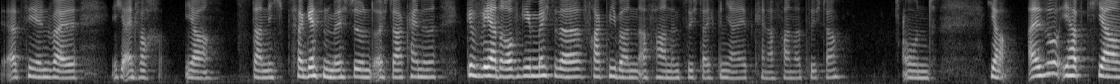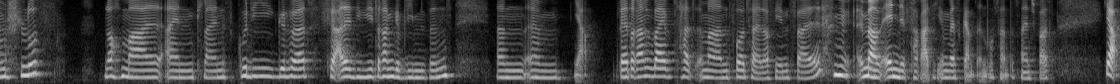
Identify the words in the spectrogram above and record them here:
erzählen, weil ich einfach, ja, da nichts vergessen möchte und euch da keine Gewähr drauf geben möchte. Da fragt lieber einen erfahrenen Züchter. Ich bin ja jetzt kein erfahrener Züchter. Und ja, also ihr habt hier am Schluss nochmal ein kleines Goodie gehört für alle, die, die dran geblieben sind. Dann, ähm, ja, wer dran bleibt, hat immer einen Vorteil auf jeden Fall. immer am Ende verrate ich irgendwas ganz Interessantes. Nein, Spaß. Ja,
